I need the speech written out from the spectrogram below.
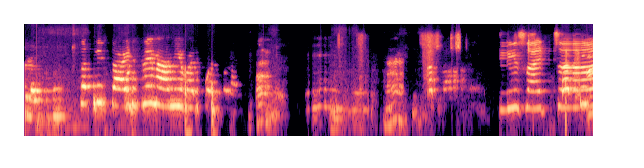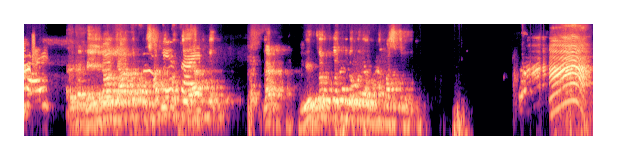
सर प्लीज़ साइड से मैम ये वाली फ़ोटो हाँ हाँ प्लीज़ साइड सर अरे मैं भेज रहा हूँ यार तो करते यार मैं म्यूट कर तुम लोगों को अपने पास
